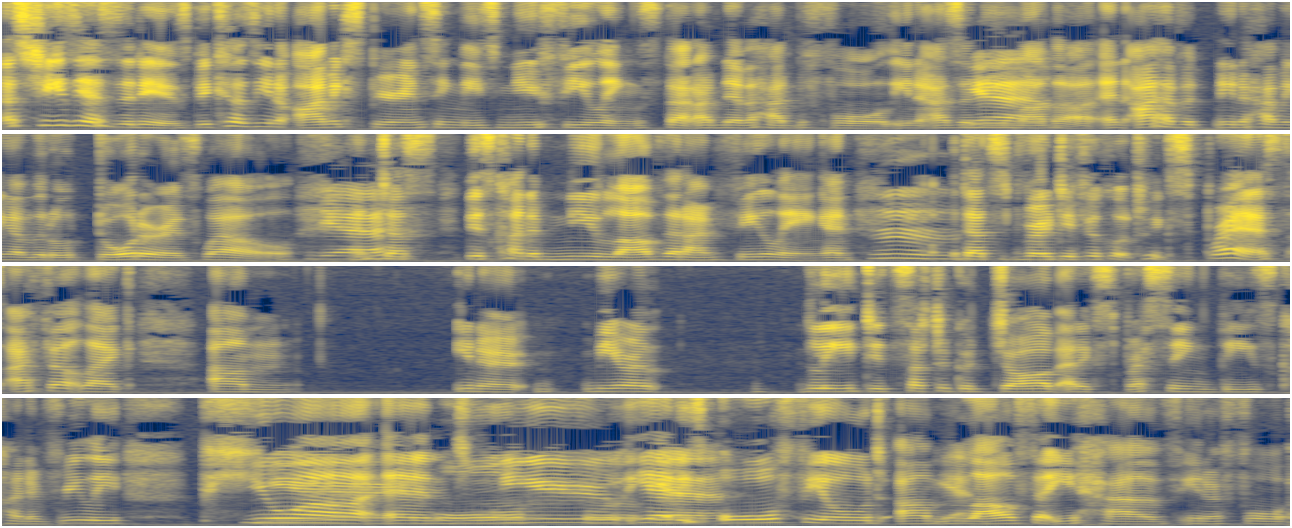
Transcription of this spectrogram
as cheesy as it is because you know I'm experiencing these new feelings that I've never had before you know as a Yeah. new mother and I have a you know having a little daughter as well Yeah. and just this kind of new love that I'm feeling and Hmm. that's very difficult to express I felt like um you know Mira Lee did such a good job at expressing these kind of really pure New, and new yeah, this yeah. awe-filled um, Yeah. love that you have you know for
